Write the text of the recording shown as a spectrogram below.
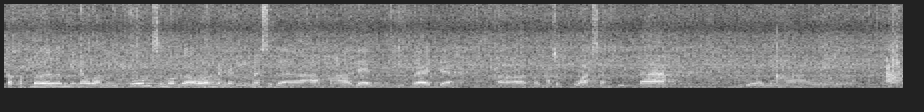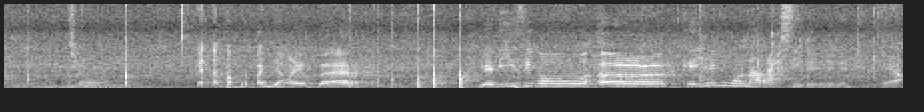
Taqabbal minna wa minkum. Semoga Allah menerima segala amal dan ibadah eh, termasuk puasa kita bulan yang lalu. Amin. Insyaallah. Oke, tanpa berpanjang lebar, jadi Izzy mau eh, kayaknya ini mau narasi deh ini nih. Kayak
